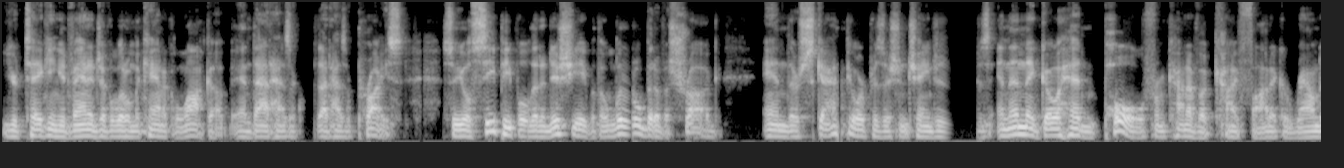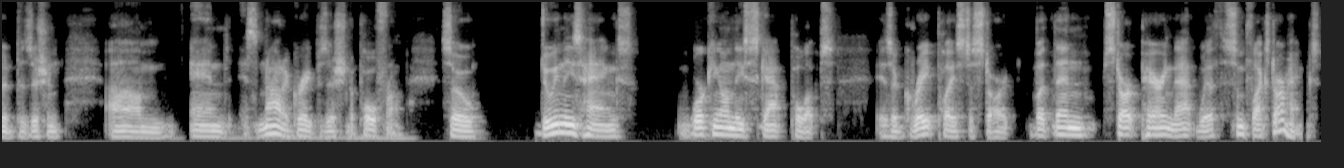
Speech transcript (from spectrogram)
you're taking advantage of a little mechanical lockup, and that has a that has a price. So you'll see people that initiate with a little bit of a shrug, and their scapular position changes, and then they go ahead and pull from kind of a kyphotic or rounded position, um, and it's not a great position to pull from. So doing these hangs, working on these scap pull-ups is a great place to start, but then start pairing that with some flexed arm hangs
